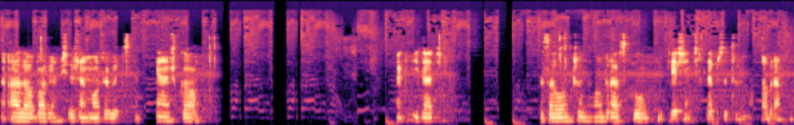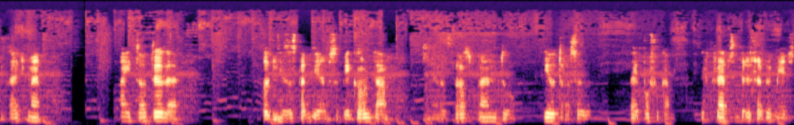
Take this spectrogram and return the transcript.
No, ale obawiam się, że może być z tym ciężko. Jak widać, załączę na obrazku 10 klepsydr. No dobra, weźmy. A i to tyle. To nie zostawiłem sobie golda z rozpędu. Jutro sobie tutaj poszukam tych klepsydr, żeby mieć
